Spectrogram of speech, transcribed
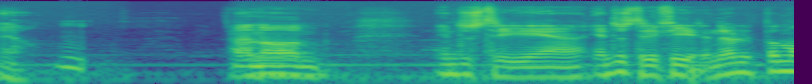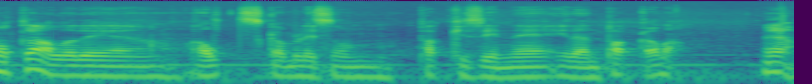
Ja. Men nå Industri, industri 4.0, på en måte. Alle de, alt skal liksom pakkes inn i, i den pakka, da. Ja.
